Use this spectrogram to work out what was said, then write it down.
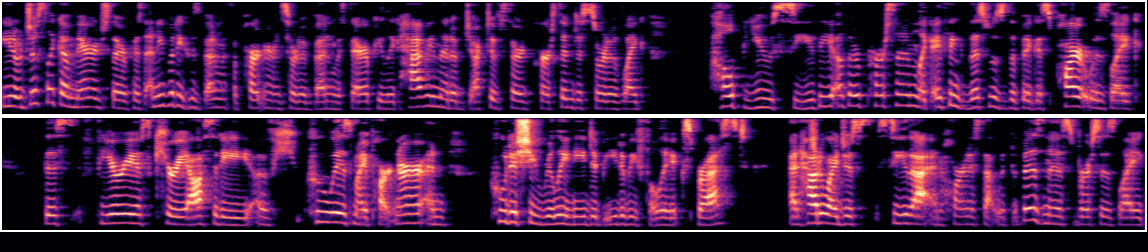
you know, just like a marriage therapist, anybody who's been with a partner and sort of been with therapy, like having that objective third person to sort of like help you see the other person. Like, I think this was the biggest part was like this furious curiosity of who is my partner and who does she really need to be to be fully expressed? And how do I just see that and harness that with the business versus like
